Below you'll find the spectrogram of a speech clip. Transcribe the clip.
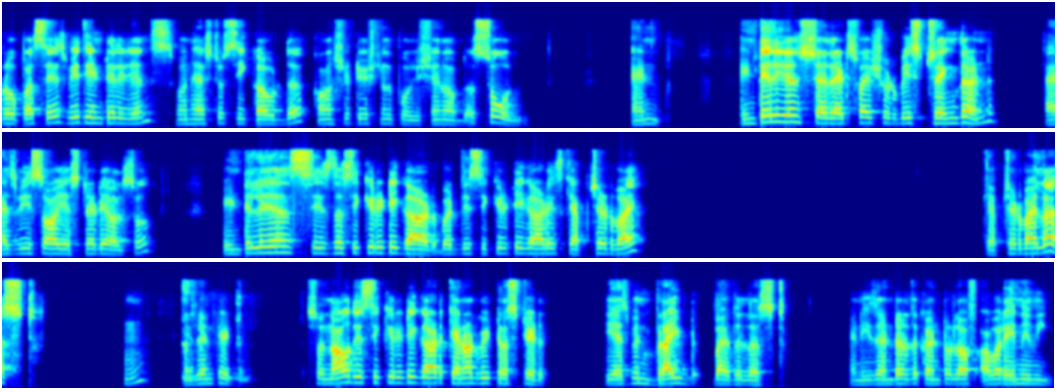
Prabhupada says, with intelligence, one has to seek out the constitutional position of the soul. And intelligence, that's why should be strengthened, as we saw yesterday also. Intelligence is the security guard, but the security guard is captured by captured by lust, hmm? isn't it? So now the security guard cannot be trusted. He has been bribed by the lust and he's under the control of our enemy.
